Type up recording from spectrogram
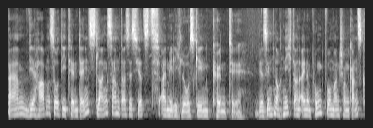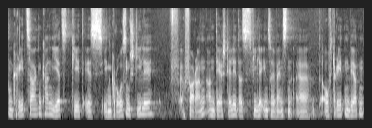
Ähm, wir haben so die Tendenz langsam, dass es jetzt allmählich losgehen könnte. Wir sind noch nicht an einem Punkt, wo man schon ganz konkret sagen kann, jetzt geht es in großem Stile voran an der Stelle, dass viele Insolvenzen äh, auftreten werden.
